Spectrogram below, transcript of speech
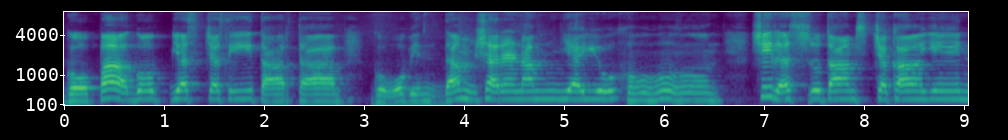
गोपा गोप्यश्च सीतार्था गोविन्दं शरणं ययुः। शिरःसुतांश्च कायेन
